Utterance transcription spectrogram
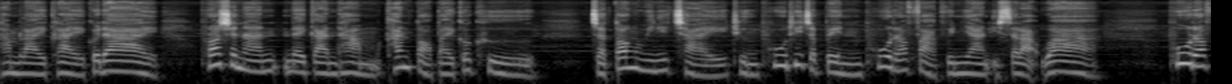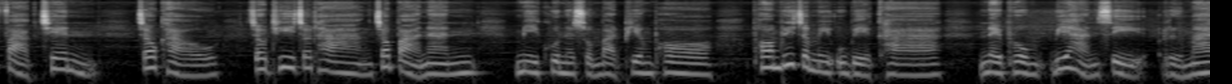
ทำลายใครก็ได้ เพราะฉะนั้นในการทำขั้นต่อไปก็คือ จะต้องวินิจฉัยถึงผู้ที่จะเป็นผู้รับฝากวิญญาณอิสระว่า ผู้รับฝากเช่น เจ้าเขา เจ้าที่เจ้าทาง เจ้าป่านั้น มีคุณสมบัติเพียงพอ พร้อมที่จะมีอุเบกขาในพรหมวิหารสี่หรือไม่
